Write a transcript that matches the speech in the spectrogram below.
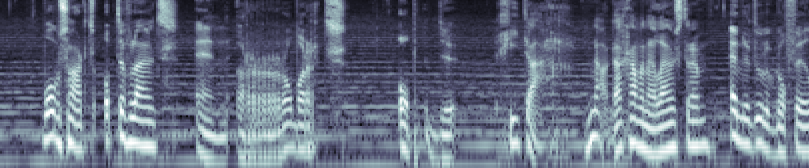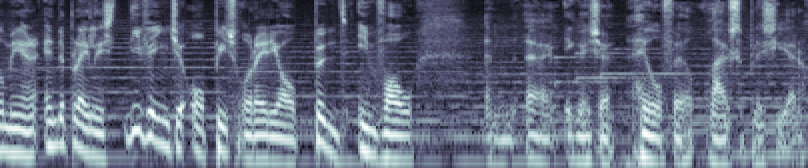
Hart op de fluit en Robert op de gitaar. Nou, daar gaan we naar luisteren. En natuurlijk nog veel meer. in de playlist die vind je op peacefulradio.info. En uh, ik wens je heel veel luisterplezier.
